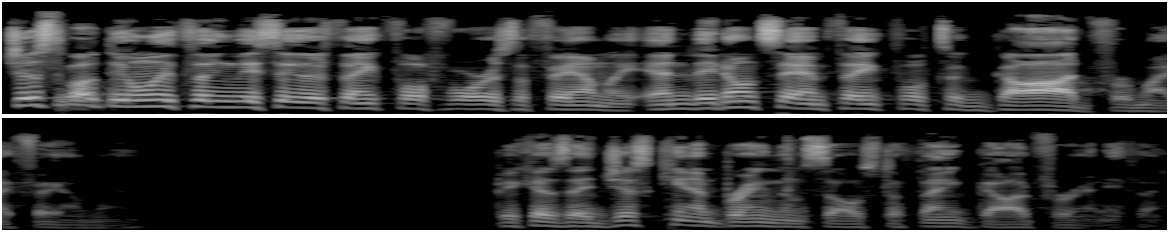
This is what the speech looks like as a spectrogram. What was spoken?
just about the only thing they say they're thankful for is the family. And they don't say, I'm thankful to God for my family because they just can't bring themselves to thank God for anything.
